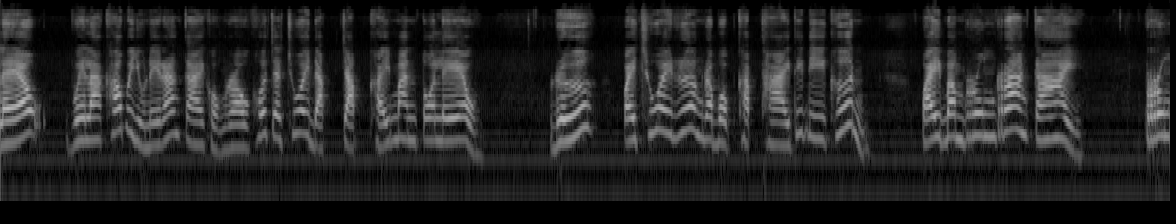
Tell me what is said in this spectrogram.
แล้วเวลาเข้าไปอยู่ในร่างกายของเราเขาจะช่วยดักจับไขมันตัวเลว หรือไปช่วยเรื่องระบบขับถ่ายที่ดีขึ้น ไปบำรุงร่างกาย ปรุง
